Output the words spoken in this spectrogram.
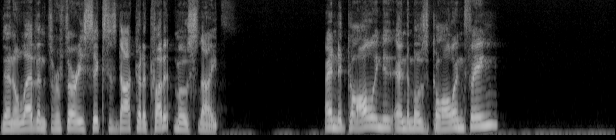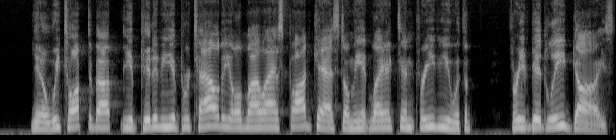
then 11 through 36 is not going to cut it most nights. And the galling and the most galling thing, you know, we talked about the epitome of brutality on my last podcast on the Atlantic 10 preview with the three bid lead guys.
